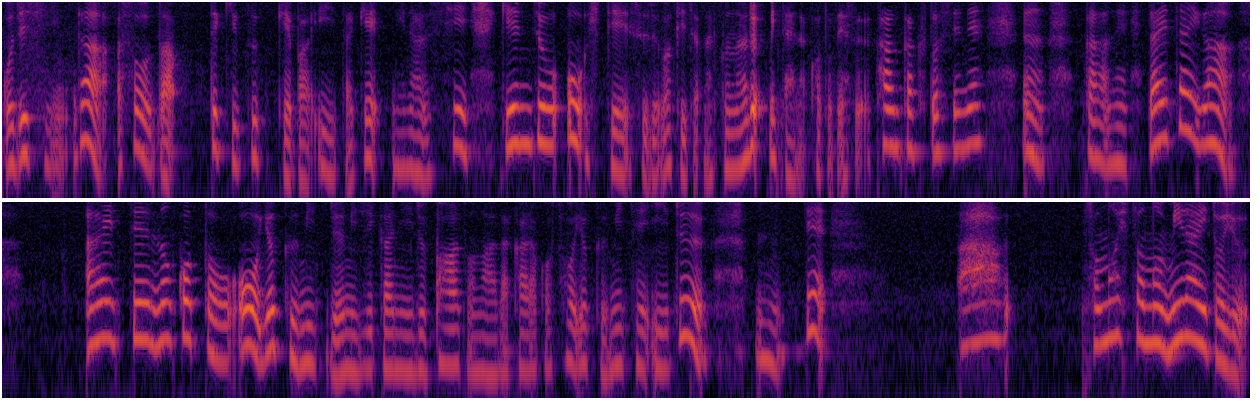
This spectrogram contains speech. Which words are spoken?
ご自身が「そうだ」って気づけばいいだけになるし現状を否定するわけじゃなくなるみたいなことです。感覚としてね、うん、からね大体が相手のことをよく見る身近にいるパートナーだからこそよく見ている、うん、でああその人の未来という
